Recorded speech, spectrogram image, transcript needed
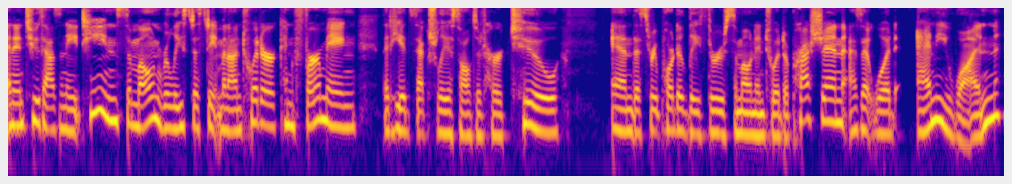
And in 2018, Simone released a statement on Twitter confirming that he had sexually assaulted her too. And this reportedly threw Simone into a depression, as it would anyone.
